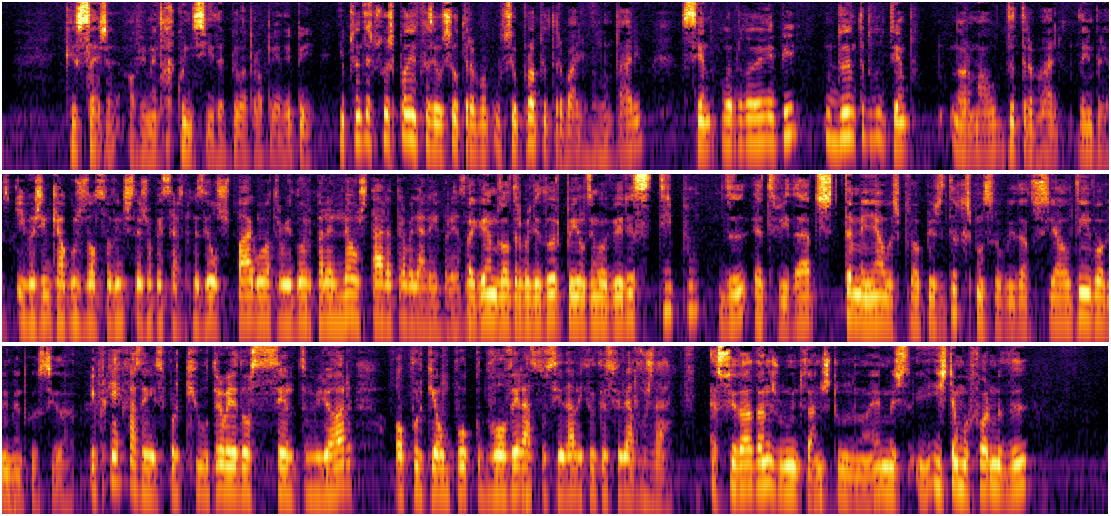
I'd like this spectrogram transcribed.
que seja, obviamente, reconhecida pela própria EDP. E, portanto, as pessoas podem fazer o seu, o seu próprio trabalho voluntário, sendo colaborador da EDP, dentro do tempo normal de trabalho da empresa. Imagino que alguns dos nossos ouvintes estejam a pensar, mas eles pagam ao trabalhador para não estar a trabalhar na empresa? Pagamos ao trabalhador para ele desenvolver esse tipo de atividades, também elas próprias de responsabilidade social, de envolvimento com a sociedade. E porquê é que fazem isso? Porque o trabalhador se sente melhor ou porque é um pouco devolver à sociedade aquilo que a sociedade vos dá? A sociedade dá-nos muito, dá-nos tudo, não é? Mas isto é uma forma de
